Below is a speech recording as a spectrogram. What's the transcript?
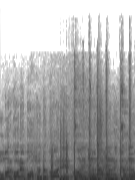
তোমার ঘরে বসত করে হয় না জানো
